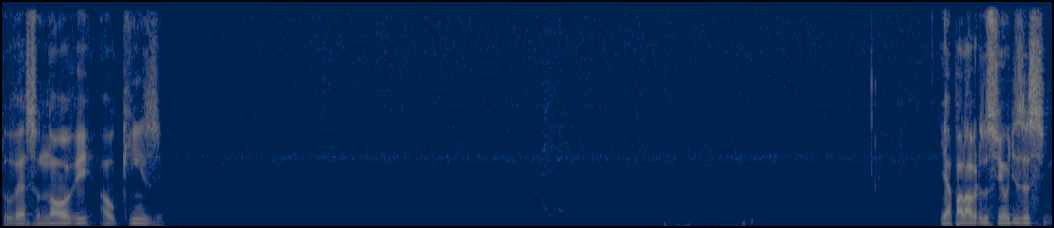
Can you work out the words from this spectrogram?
do verso 9 ao 15. E a palavra do Senhor diz assim:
